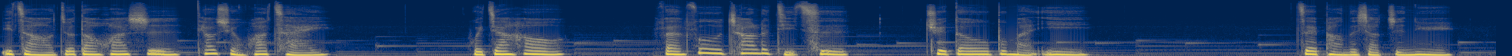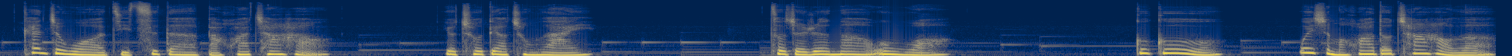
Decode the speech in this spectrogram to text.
一早就到花市挑选花材。回家后，反复插了几次，却都不满意。在旁的小侄女看着我几次的把花插好，又抽掉重来，凑着热闹问我：“姑姑，为什么花都插好了，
